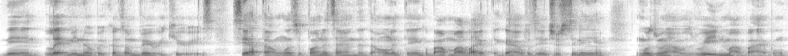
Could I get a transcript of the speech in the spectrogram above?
then let me know because I'm very curious. See, I thought once upon a time that the only thing about my life that God was interested in was when I was reading my Bible,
